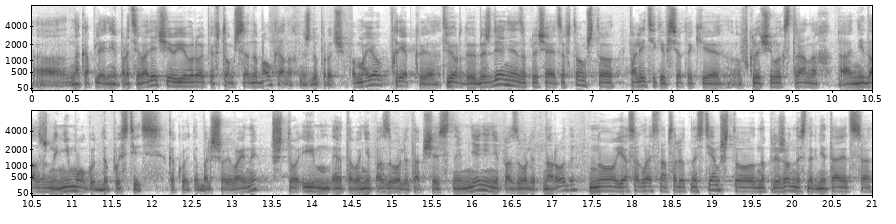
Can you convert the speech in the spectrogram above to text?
э, накопление противоречий в Европе, в том числе на Балканах, между прочим. Мое крепкое, твердое убеждение заключается в том, что политики все-таки в ключевых странах не должны, не могут допустить какой-то большой войны, что им этого не позволит общественное мнение, не позволит народы. Но я согласен абсолютно с тем, что напряженность нагнетается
